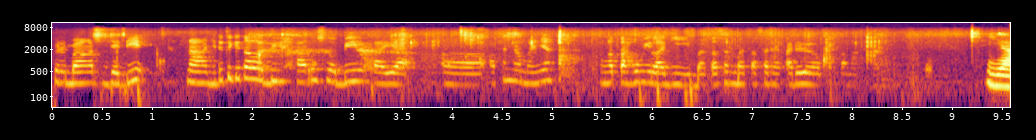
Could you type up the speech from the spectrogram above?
bener banget jadi nah jadi tuh kita lebih harus lebih kayak eh, apa namanya mengetahui lagi batasan-batasan yang ada dalam pertemanan gitu. Iya,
